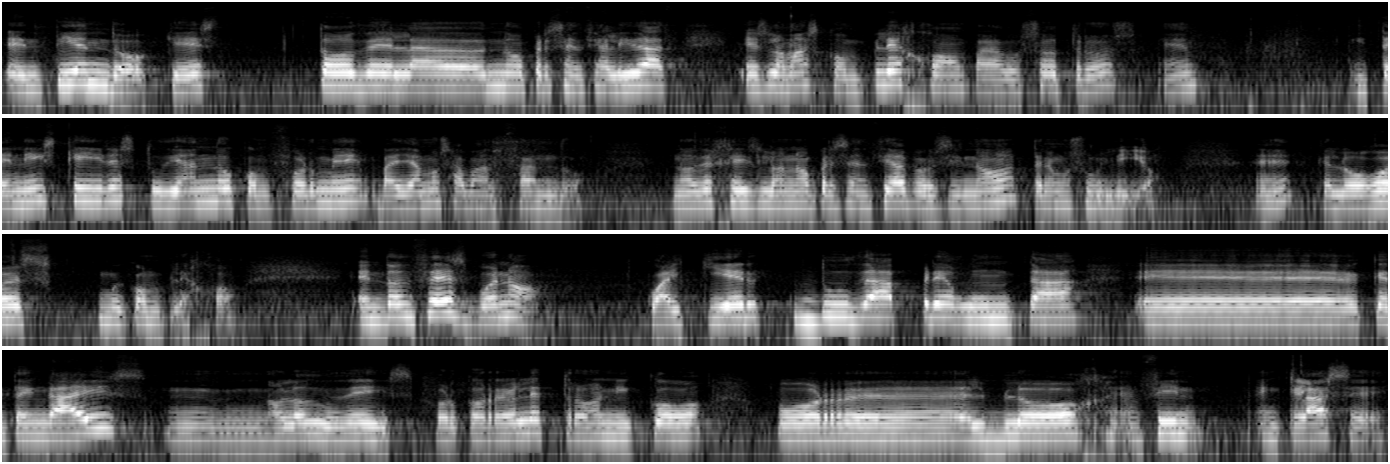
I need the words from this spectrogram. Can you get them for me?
entiendo que esto de la no presencialidad es lo más complejo para vosotros, ¿eh? y tenéis que ir estudiando conforme vayamos avanzando. No dejéis lo no presencial porque si no tenemos un lío, ¿eh? que luego es muy complejo. Entonces, bueno, cualquier duda, pregunta eh, que tengáis, mm, no lo dudéis, por correo electrónico, por eh, el blog, en fin, en clase,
